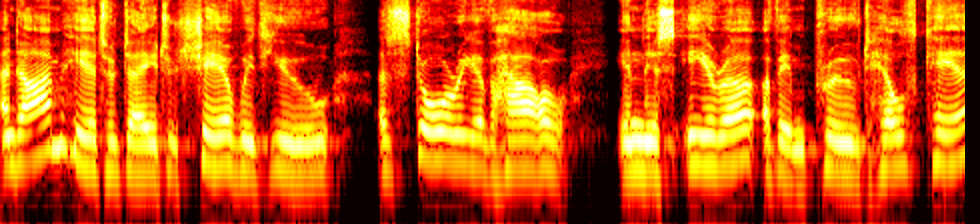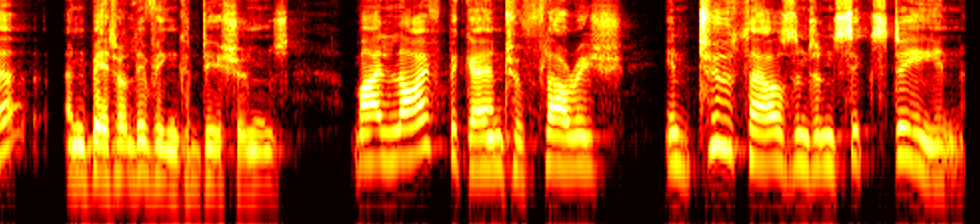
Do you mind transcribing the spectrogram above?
And I'm here today to share with you a story of how, in this era of improved health care and better living conditions, my life began to flourish in 2016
